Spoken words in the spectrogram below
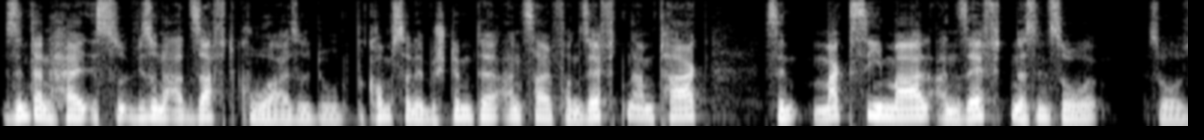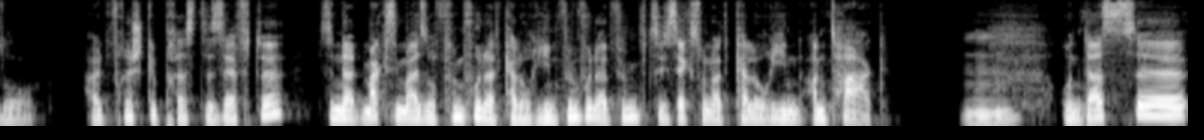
sind dann halt ist so wie so eine Art Saftkur. Also du bekommst dann eine bestimmte Anzahl von Säften am Tag, sind maximal an Säften, das sind so so so halt frisch gepresste Säfte, sind halt maximal so 500 Kalorien, 550, 600 Kalorien am Tag. Mhm. Und das äh,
